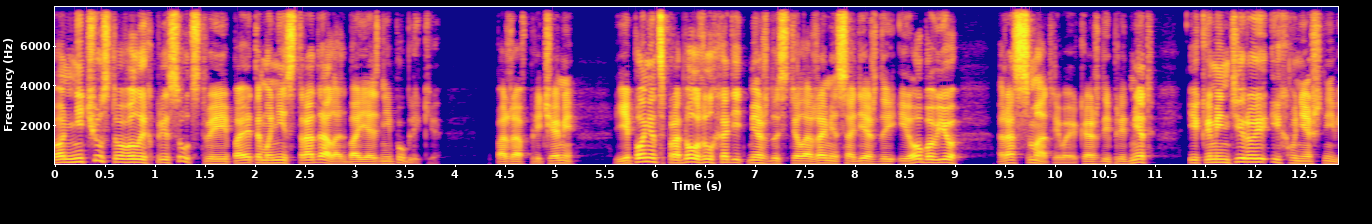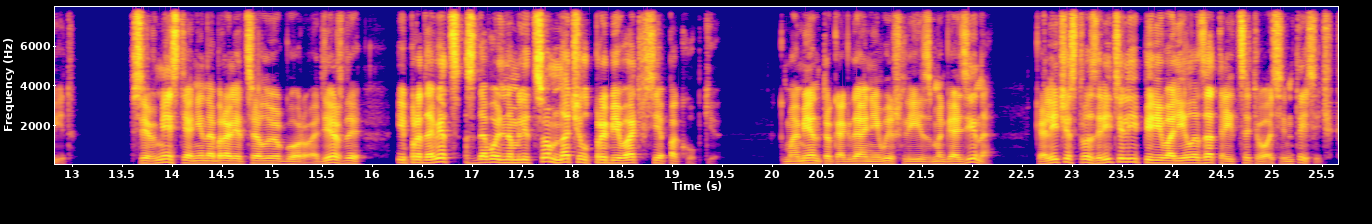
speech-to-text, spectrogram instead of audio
Он не чувствовал их присутствия и поэтому не страдал от боязни публики. Пожав плечами, японец продолжил ходить между стеллажами с одеждой и обувью, рассматривая каждый предмет и комментируя их внешний вид. Все вместе они набрали целую гору одежды, и продавец с довольным лицом начал пробивать все покупки. К моменту, когда они вышли из магазина, Количество зрителей перевалило за 38 тысяч.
